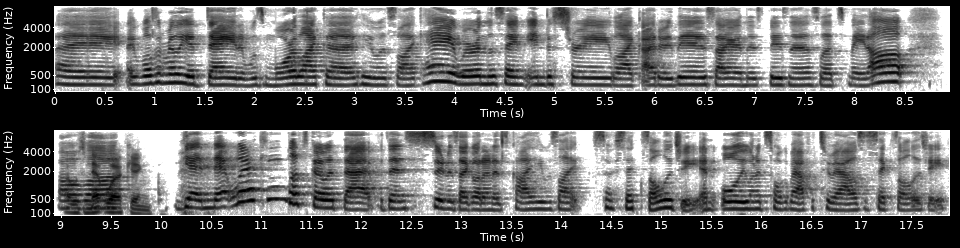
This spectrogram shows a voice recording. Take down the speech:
a it wasn't really a date. It was more like a. He was like, "Hey, we're in the same industry. Like, I do this. I own this business. Let's meet up." Blah, that was blah, blah. networking. Yeah, networking. Let's go with that. But then as soon as I got in his car, he was like, "So sexology," and all he wanted to talk about for two hours is sexology.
